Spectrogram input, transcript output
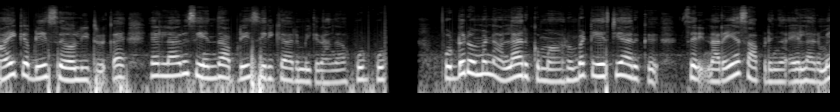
மைக் அப்படியே சொல்லிகிட்டு இருக்க எல்லோரும் சேர்ந்து அப்படியே சிரிக்க ஆரம்பிக்கிறாங்க. புட் ஃபுட் ஃபுட்டு ரொம்ப நல்லா இருக்குமா ரொம்ப டேஸ்டியாக இருக்குது சரி நிறைய சாப்பிடுங்க. எல்லாருமே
